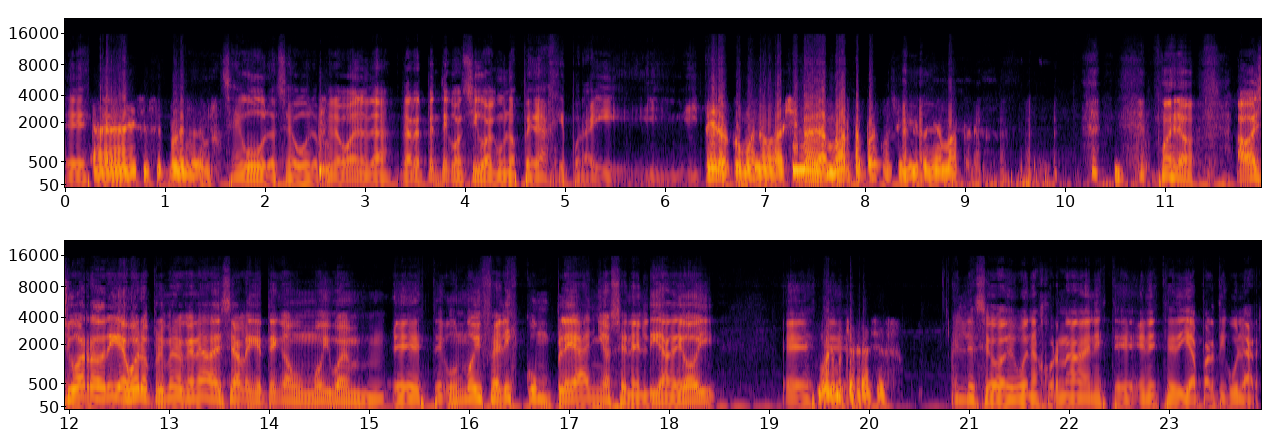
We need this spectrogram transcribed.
Este, ah, ese es el problema de. Seguro, seguro. Pero bueno, de repente consigo algún hospedaje por ahí y, Pero, ¿cómo no? Allí no era Marta para conseguir doña Marta. bueno, Abayugar Rodríguez, bueno, primero que nada desearle que tenga un muy buen, este, un muy feliz cumpleaños en el día de hoy. Este, bueno, muchas gracias. El deseo de buena jornada en este, en este día particular.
